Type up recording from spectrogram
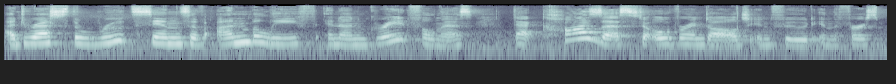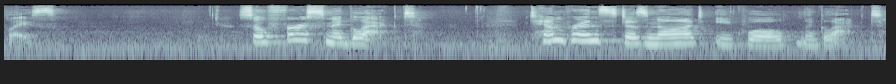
address the root sins of unbelief and ungratefulness that cause us to overindulge in food in the first place. So, first, neglect. Temperance does not equal neglect.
